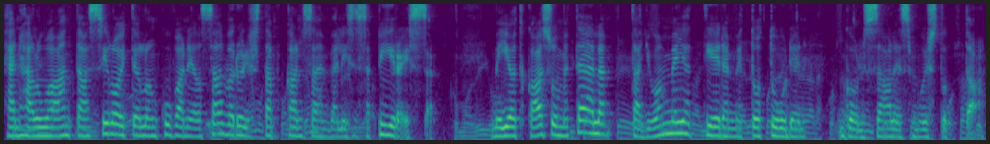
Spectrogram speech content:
Hän haluaa antaa siloitellun kuvan El Salvadorista kansainvälisissä piireissä. Me, jotka asumme täällä, tajuamme ja tiedämme totuuden, González muistuttaa.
